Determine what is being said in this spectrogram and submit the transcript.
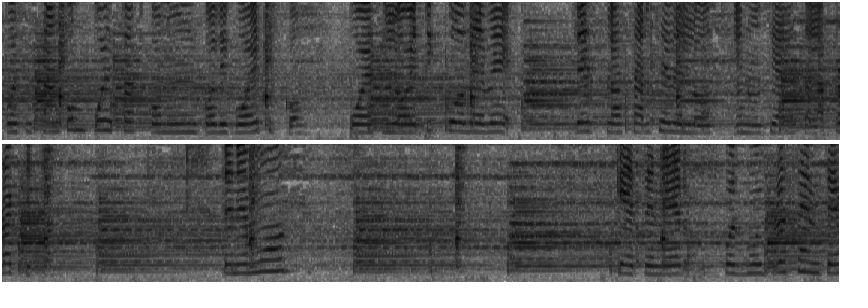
pues están compuestas con un código ético, pues lo ético debe desplazarse de los enunciados a la práctica. Tenemos que tener pues muy presente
